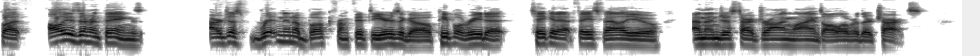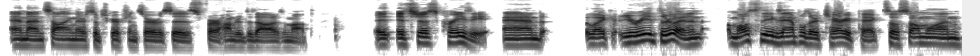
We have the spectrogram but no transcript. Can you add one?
But all these different things are just written in a book from 50 years ago. People read it, take it at face value, and then just start drawing lines all over their charts and then selling their subscription services for hundreds of dollars a month. It, it's just crazy. And like you read through it, and most of the examples are cherry picked. So someone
